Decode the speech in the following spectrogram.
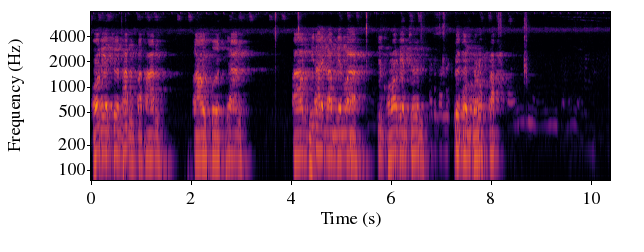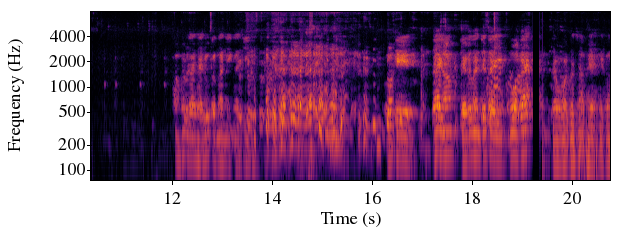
ขอเรียนเชิญท่านประธานกล่าวเปิดงาน ตามที่ได้นำเรียนมาจึงขอเรียนเชิญด้วยความเคารพครับเอาให้เวลาถ่ายรูปกำนันอีกนาทีโอเค ได้เนาะเดี๋ยวกำนันจะใส่หมวกแล้วเจ้าว่าภาษาแพะแล้วก็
